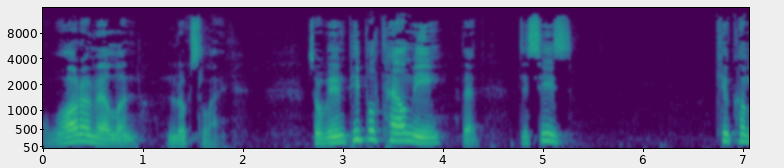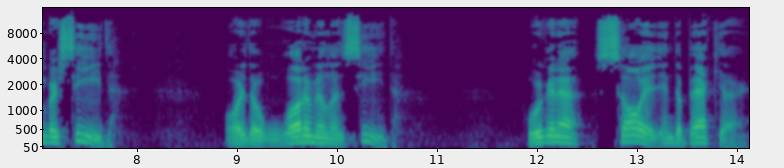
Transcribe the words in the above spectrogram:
watermelon looks like. So when people tell me that this is cucumber seed or the watermelon seed, we're going to sow it in the backyard.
